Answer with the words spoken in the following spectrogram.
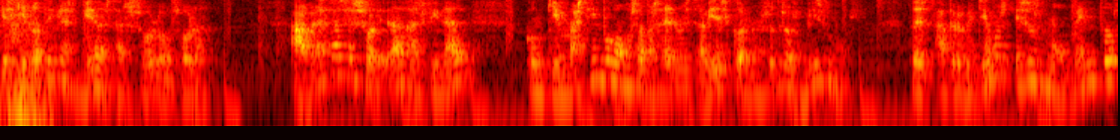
y es que no tengas miedo a estar solo o sola. Abraza esa soledad, al final, con quien más tiempo vamos a pasar en nuestra vida es con nosotros mismos. Entonces, aprovechemos esos momentos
